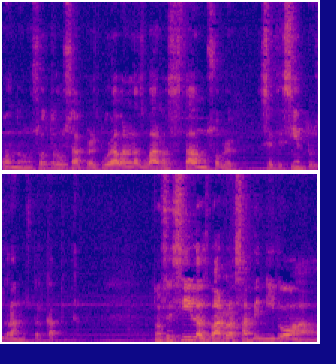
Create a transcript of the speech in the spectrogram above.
Cuando nosotros aperturaban las barras estábamos sobre 700 gramos per cápita. Entonces sí, las barras han venido a,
